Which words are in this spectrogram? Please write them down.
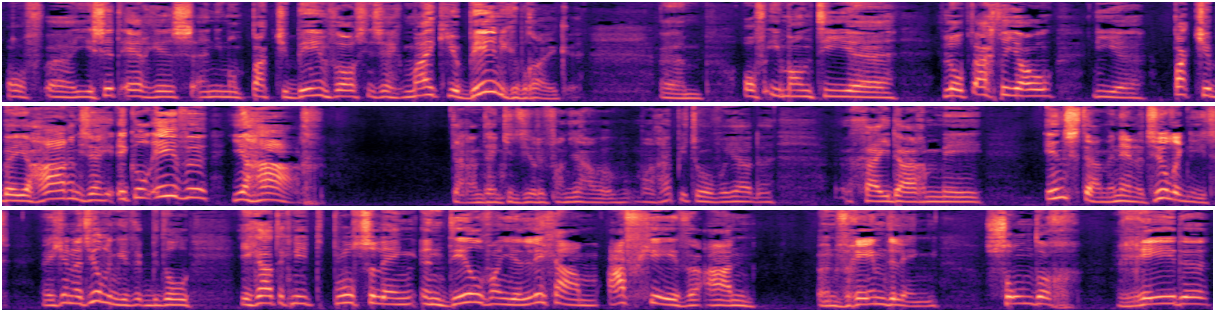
Of uh, je zit ergens en iemand pakt je been vast en zegt: Mag ik je been gebruiken? Um, of iemand die loopt achter jou, die pakt je bij je haar en die zegt: Ik wil even je haar. Ja, dan denk je natuurlijk van: Ja, waar heb je het over? Ja, ga je daarmee instemmen? Nee, natuurlijk niet. Weet je, natuurlijk niet. Ik bedoel, je gaat toch niet plotseling een deel van je lichaam afgeven aan een vreemdeling zonder reden,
